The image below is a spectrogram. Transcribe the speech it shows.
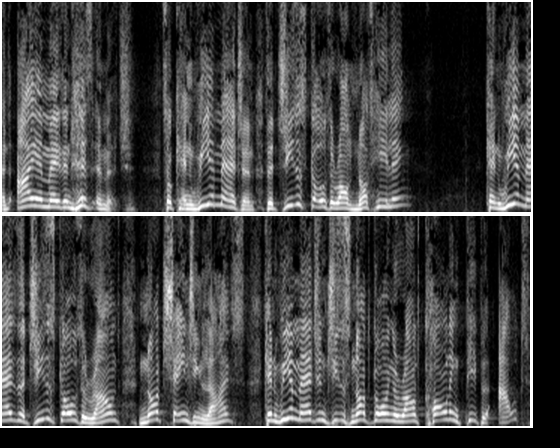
and I am made in his image. So, can we imagine that Jesus goes around not healing? Can we imagine that Jesus goes around not changing lives? Can we imagine Jesus not going around calling people out?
